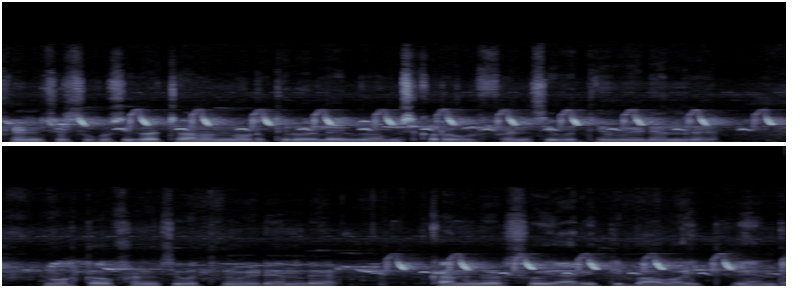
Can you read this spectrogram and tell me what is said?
ಫ್ರೆಂಡ್ಸ್ ಸುಖಸಿಗ ಚಾನಲ್ ನೋಡ್ತಿರೋ ಎಲ್ಲರಿಗೂ ನಮಸ್ಕಾರ ಫ್ರೆಂಡ್ಸ್ ಇವತ್ತಿನ ವೀಡಿಯೋ ಅಂದರೆ, ನೋಡ್ತಾ ಫ್ರೆಂಡ್ಸ್ ಇವತ್ತಿನ ವೀಡಿಯೋ ಅಂದರೆ ಕನ್ಗರ್ಸು ಯಾವ ರೀತಿ ಭಾವ ಐತಿದೆ ಅಂತ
